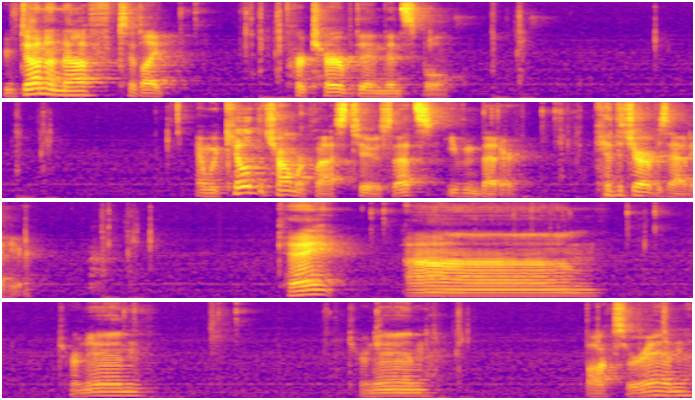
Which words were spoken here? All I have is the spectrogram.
We've done enough to like perturb the Invincible. And we killed the Charmer class too, so that's even better. Get the Jarvis out of here. Okay. Um, turn in. Turn in. Boxer in.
